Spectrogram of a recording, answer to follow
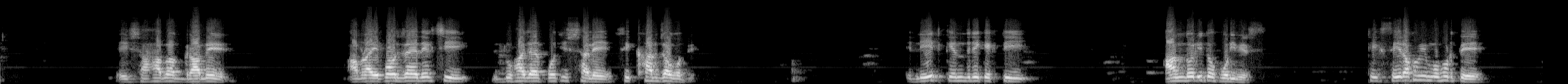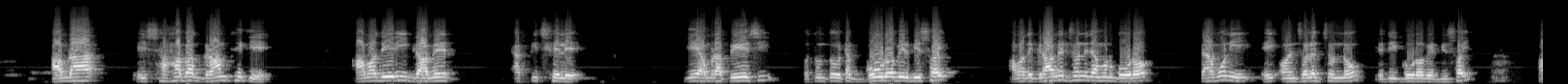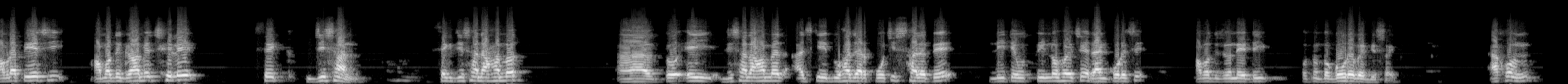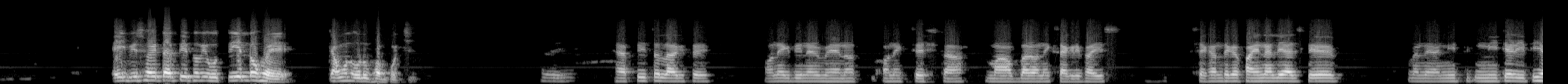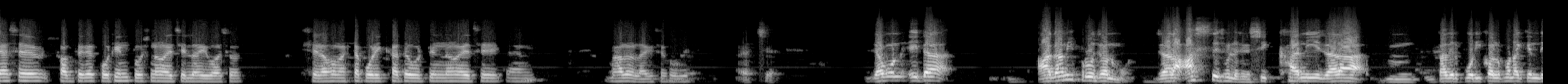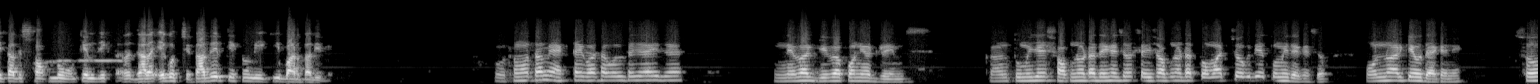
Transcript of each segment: এই শাহাবাগ গ্রামে আমরা এ পর্যায়ে দেখছি দু হাজার পঁচিশ সালে শিক্ষার জগতে নেট কেন্দ্রিক একটি আন্দোলিত পরিবেশ। ঠিক সেই রকমই মুহূর্তে আমরা এই শাহাবাগ গ্রাম থেকে আমাদেরই গ্রামের একটি ছেলে যে আমরা পেয়েছি। অত্যন্ত ওটা গৌরবের বিষয়। আমাদের গ্রামের জন্য যেমন গৌরব তেমনই এই অঞ্চলের জন্য এটি গৌরবের বিষয়। আমরা পেয়েছি আমাদের গ্রামের ছেলে শেখ জিসান শেখ জিসান আহমদ। আহ, তো এই জিসান আহমেদ আজকে দু হাজার পঁচিশ সালেতে নিটে উত্তীর্ণ হয়েছে র্যাঙ্ক করেছে। আমাদের জন্য এটি অত্যন্ত গৌরবের বিষয়। এখন এই বিষয়টাতে তুমি উত্তীর্ণ হয়ে কেমন অনুভব করছি? হ্যাপি তো লাগছে। অনেক দিনের মেহনত, অনেক চেষ্টা, মা আব্বার অনেক স্যাক্রিফাইস সেখান থেকে ফাইনালি আজকে মানে নিটের ইতিহাসে সব থেকে কঠিন প্রশ্ন হয়েছিল এই বছর। সেরকম একটা পরীক্ষাতে উত্তীর্ণ হয়েছে ভালো লাগছে খুবই। আচ্ছা। যেমন এটা আগামী প্রজন্ম যারা আসতে চলেছে, শিক্ষা নিয়ে যারা তাদের পরিকল্পনা কেন্দ্রিক, তাদের স্বপ্ন কেন্দ্রিক যারা এগোচ্ছে, তাদেরকে তুমি কি বার্তা দিবে? প্রথমত আমি একটাই কথা বলতে চাই যে never give up on your dreams কারণ তুমি যে স্বপ্নটা দেখেছ, সেই স্বপ্নটা তোমার চোখ দিয়ে তুমি দেখেছ, অন্য আর কেউ দেখেনি। সো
